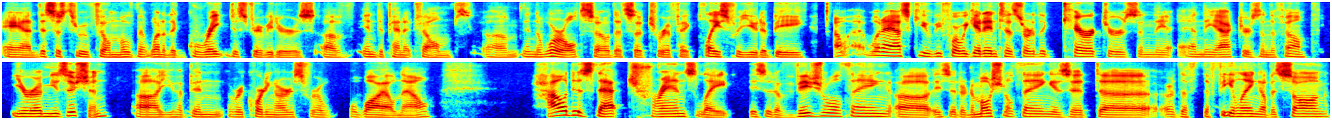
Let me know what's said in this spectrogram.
And this is through Film Movement, one of the great distributors of independent films um, in the world. So that's a terrific place for you to be. I, I want to ask you before we get into sort of the characters and the and the actors in the film. You're a musician. Uh, you have been a recording artist for a, a while now. How does that translate? Is it a visual thing? Uh, is it an emotional thing? Is it uh, or the, the feeling of a song?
